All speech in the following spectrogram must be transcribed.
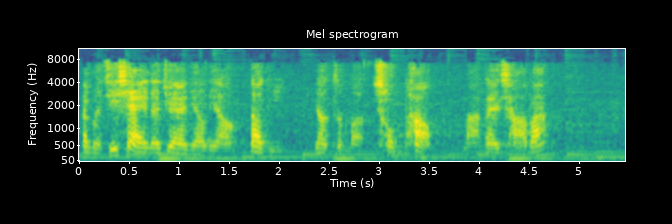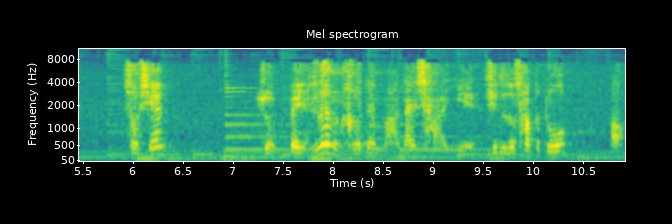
那么接下来呢就来聊聊到底要怎么冲泡马黛茶吧。首先，准备任何的马黛茶叶，其实都差不多。好，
